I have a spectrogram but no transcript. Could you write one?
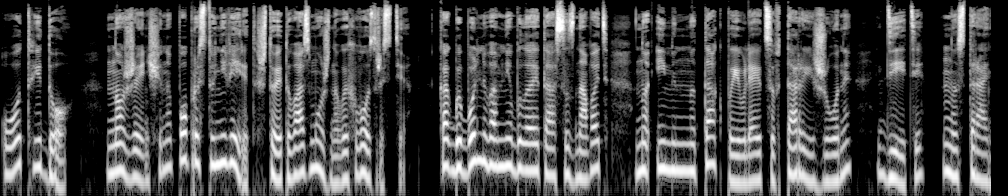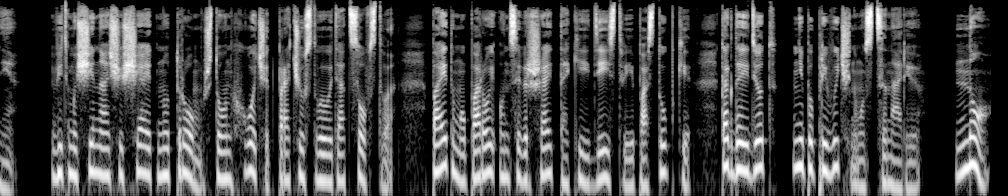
от и до. Но женщина попросту не верит, что это возможно в их возрасте. Как бы больно во мне было это осознавать, но именно так появляются вторые жены, дети на стороне. Ведь мужчина ощущает нутром, что он хочет прочувствовать отцовство, поэтому порой он совершает такие действия и поступки, когда идет не по привычному сценарию. Но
